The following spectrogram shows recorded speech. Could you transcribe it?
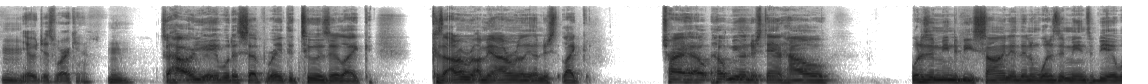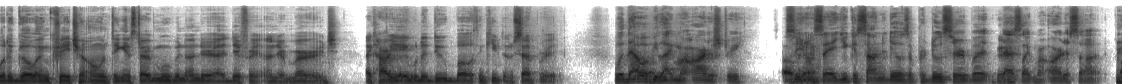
Mm. Yeah, we're just working. So how are you able to separate the two? Is there like, because I don't, I mean, I don't really understand. Like, try to help help me understand how. What does it mean to be signed, and then what does it mean to be able to go and create your own thing and start moving under a different under merge? Like, how are you able to do both and keep them separate? Well, that would be like my artistry. So you know what I'm saying? You can sign the deal as a producer, but that's like my artist side. Oh,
